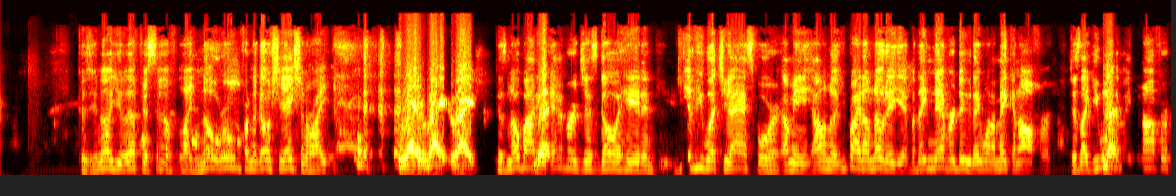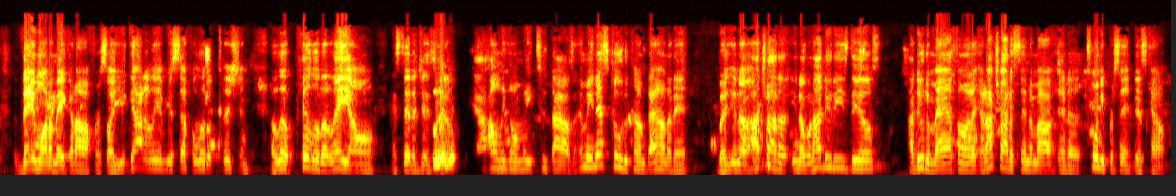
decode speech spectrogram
Because you know you left yourself like no room for negotiation, right? right, right, right. Because nobody but, ever just go ahead and give you what you ask for. I mean, I don't know, you probably don't know that yet, but they never do. They want to make an offer. Just like you want no. to make an offer, they want to make an offer. So you got to leave yourself a little cushion, a little pillow to lay on instead of just, you know, yeah, I only gonna make two thousand. I mean, that's cool to come down to that, but you know, I try to, you know, when I do these deals, I do the math on it, and I try to send them out at a twenty percent discount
